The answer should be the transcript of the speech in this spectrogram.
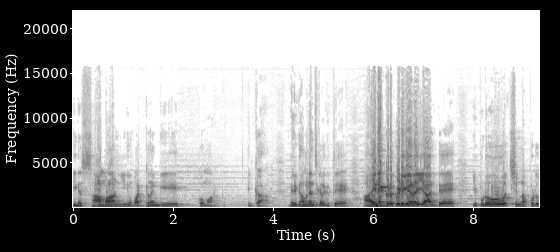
ఈయన సామాన్యుని వడ్రంగి కుమారుడు. ఇంకా మీరు గమనించగలిగితే ఆయన ఎక్కడ పెరిగారయ్యా అంటే ఎప్పుడో చిన్నప్పుడు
